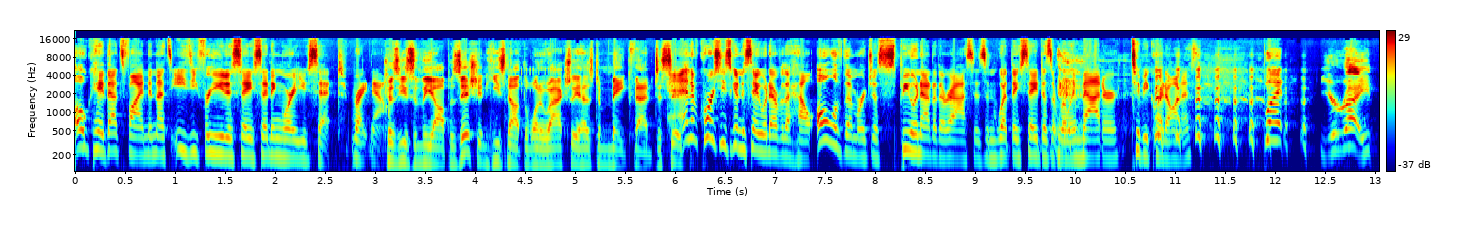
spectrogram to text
okay, that's fine. And that's easy for you to say sitting where you sit right now. Because he's in the opposition, he's not the one who actually has to make that decision. And of course, he's going to say whatever the hell. All of them are just spewing out of their asses, and what they say doesn't really matter, to be quite honest. But You're right.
